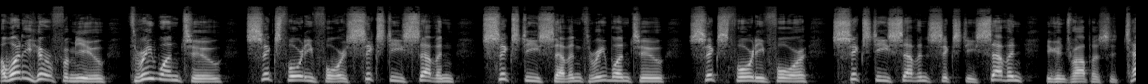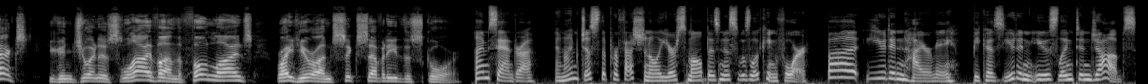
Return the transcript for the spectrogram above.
I want to hear from you. 312 644 6767. 312 644 6767. You can drop us a text. You can join us live on the phone lines right here on 670 The Score. I'm Sandra, and I'm just the professional your small business was looking for. But you didn't hire me because you didn't use LinkedIn jobs.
